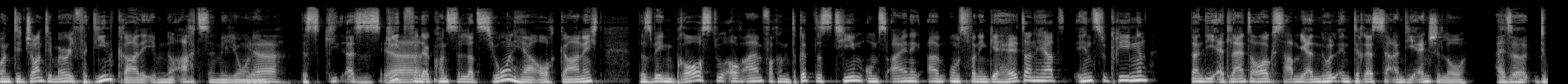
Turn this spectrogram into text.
Und DeJounte Murray verdient gerade eben nur 18 Millionen. Ja. Das, also es geht ja. von der Konstellation her auch gar nicht. Deswegen brauchst du auch einfach ein drittes Team, ums eine, äh, ums von den Gehältern her hinzukriegen. Dann die Atlanta Hawks haben ja null Interesse an D'Angelo. Also du,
